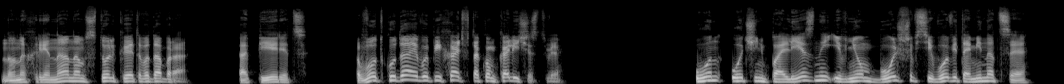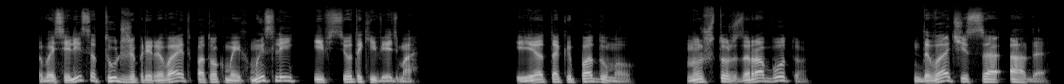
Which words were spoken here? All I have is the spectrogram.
Но нахрена нам столько этого добра? А перец? Вот куда его пихать в таком количестве? Он очень полезный, и в нем больше всего витамина С. Василиса тут же прерывает поток моих мыслей, и все-таки ведьма. Я так и подумал. Ну что ж, за работу. Два часа ада.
